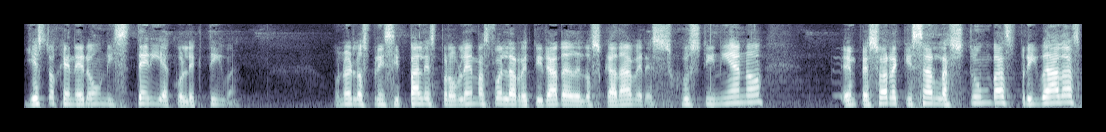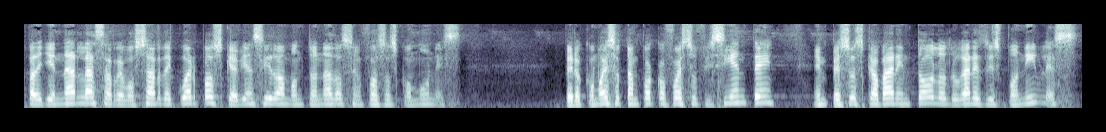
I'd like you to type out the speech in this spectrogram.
Y esto generó una histeria colectiva. Uno de los principales problemas fue la retirada de los cadáveres. Justiniano empezó a requisar las tumbas privadas para llenarlas a rebosar de cuerpos que habían sido amontonados en fosas comunes. Pero como eso tampoco fue suficiente, empezó a excavar en todos los lugares disponibles,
